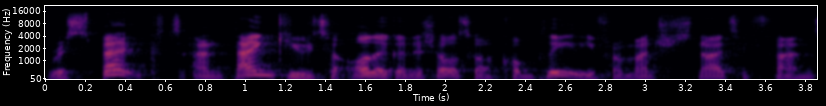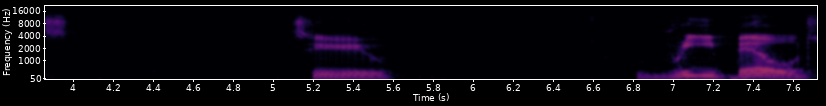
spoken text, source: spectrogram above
Respect and thank you to Ole Gunnar Solskjaer completely from Manchester United fans to rebuild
